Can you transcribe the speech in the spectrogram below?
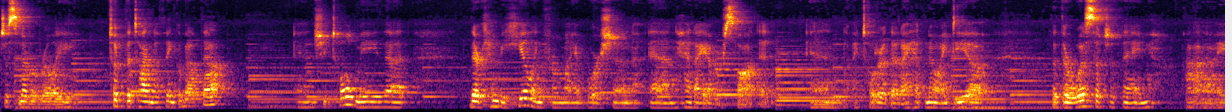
just never really took the time to think about that. And she told me that there can be healing from my abortion, and had I ever sought it. And I told her that I had no idea that there was such a thing. I,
